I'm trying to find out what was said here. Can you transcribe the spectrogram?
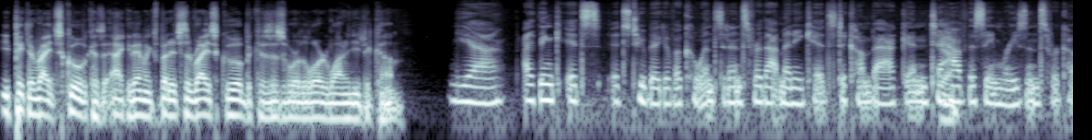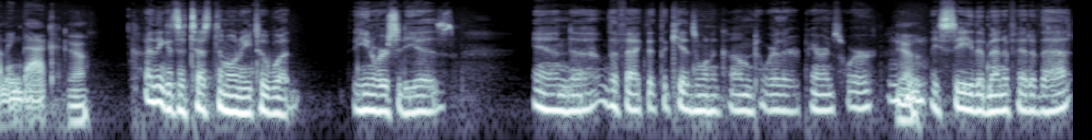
you picked the right school because of academics, but it's the right school because this is where the Lord wanted you to come. Yeah, I think it's it's too big of a coincidence for that many kids to come back and to Yeah. have the same reasons for coming back. Yeah. I think it's a testimony to what the university is, and uh, the fact that the kids want to come to where their parents were. Yeah. They see the benefit of that.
